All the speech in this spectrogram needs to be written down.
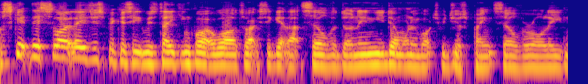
I've skipped this slightly just because it was taking quite a while to actually get that silver done and you don't want to watch me just paint silver all evening.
